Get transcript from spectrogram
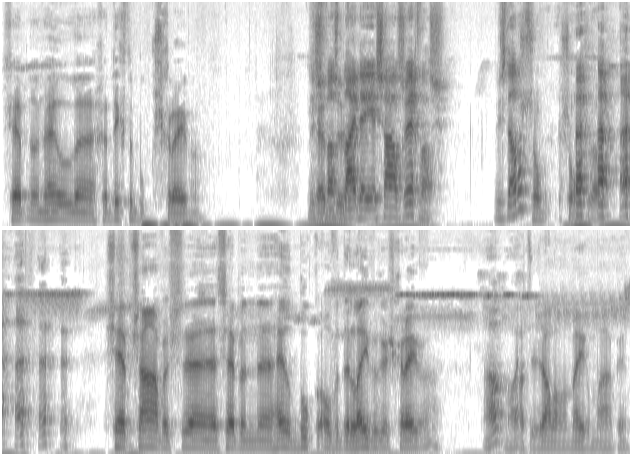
Ze hebben een heel gedichtenboek geschreven. Dus Ze was blij dat je s'avonds weg was. Wist dat? het? Som, soms wel. ze hebben s'avonds eh, ze hebben een eh, heel boek over de leven geschreven. Oh, mooi. Wat ze allemaal meegemaakt hebben.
